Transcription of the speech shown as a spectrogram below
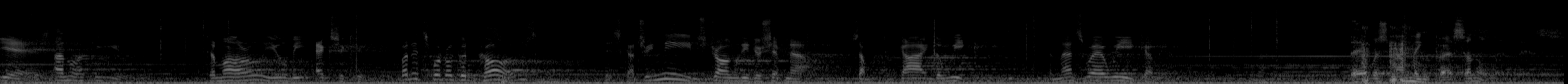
Yes, unlucky you. Tomorrow you'll be executed, but it's for a good cause. This country needs strong leadership now, someone to guide the weak. And that's where we come in. There was nothing personal in this,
